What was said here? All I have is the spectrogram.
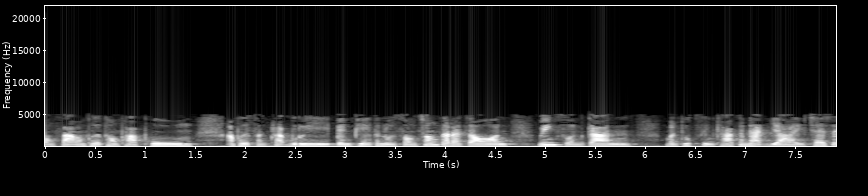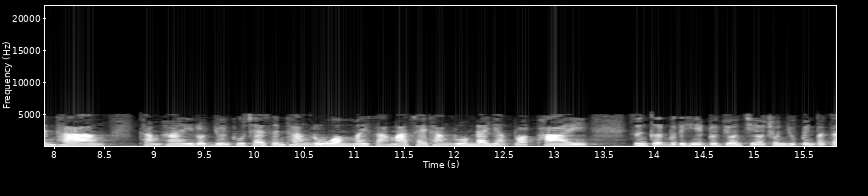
323 อำเภอทองผาภูมิ อำเภอสังขละบุรี เป็นเพียงถนนสองช่องจราจร วิ่งสวนกัน บรรทุกสินค้าขนาดใหญ่ใช้เส้นทางทำให้รถยนต์ผู้ใช้เส้นทางร่วม ไม่สามารถใช้ทางร่วมได้อย่างปลอดภัยซึ่งเกิดอุบัติเหตุรถยนต์เฉียวชนอยู่เป็นประจ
